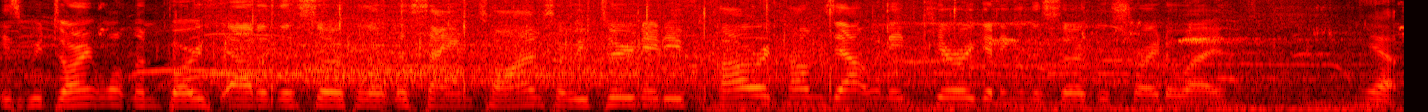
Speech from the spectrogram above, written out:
is we don't want them both out of the circle at the same time. So we do need, if Cara comes out, we need Kiera getting in the circle straight away. Yep.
